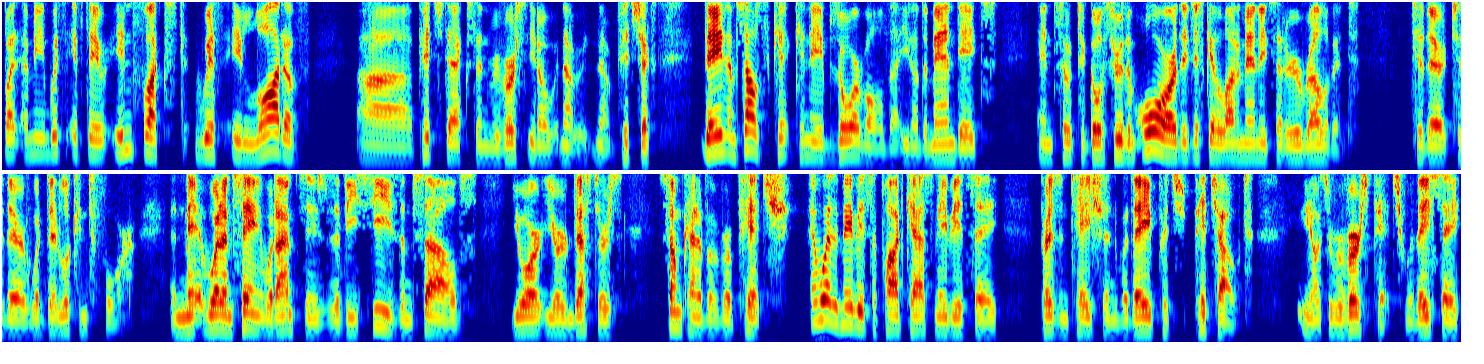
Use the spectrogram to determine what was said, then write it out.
but I mean, with if they're influxed with a lot of uh, pitch decks and reverse, you know, not, not pitch decks, they themselves can, can they absorb all that, you know, the mandates, and so to go through them, or they just get a lot of mandates that are irrelevant to their to their what they're looking for. And what I'm saying, what I'm saying is the VCs themselves, your your investors, some kind of a pitch and whether maybe it's a podcast, maybe it's a presentation where they pitch, pitch out. You know, it's a reverse pitch where they say,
